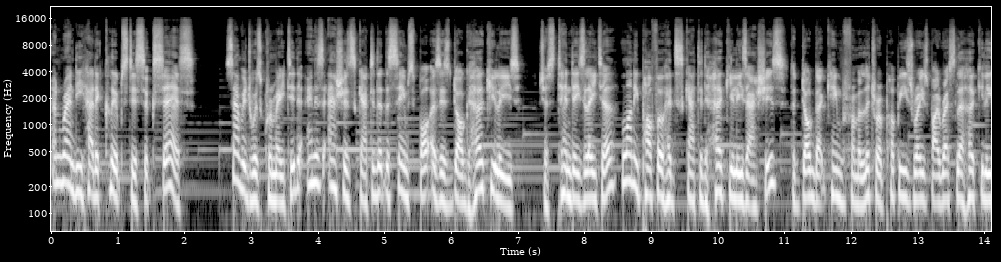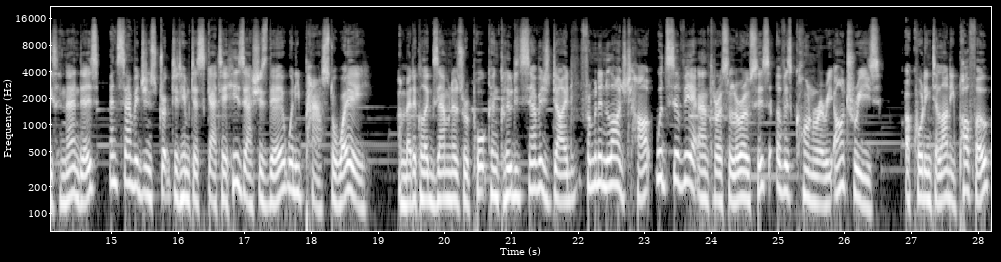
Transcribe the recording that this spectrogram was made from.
and Randy had eclipsed his success. Savage was cremated and his ashes scattered at the same spot as his dog Hercules. Just 10 days later, Lanny Poffo had scattered Hercules' ashes, the dog that came from a litter of puppies raised by wrestler Hercules Hernandez, and Savage instructed him to scatter his ashes there when he passed away. A medical examiner's report concluded Savage died from an enlarged heart with severe atherosclerosis of his coronary arteries. According to Lanny Poffo,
